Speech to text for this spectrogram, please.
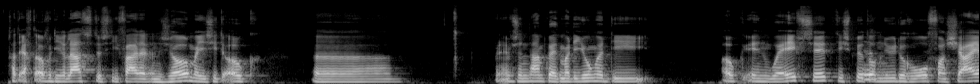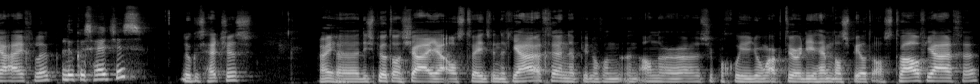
het gaat echt over die relatie tussen die vader en de zoon, maar je ziet ook, uh, ik ben even zijn naam kwijt, maar die jongen die ook in Wave zit. Die speelt dan nu de rol van Shia eigenlijk. Lucas Hedges. Lucas Hedges. Ah, ja. uh, die speelt dan Shia als 22-jarige. En dan heb je nog een, een ander supergoeie jonge acteur die hem dan speelt als 12-jarige.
